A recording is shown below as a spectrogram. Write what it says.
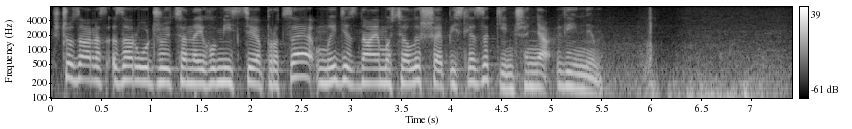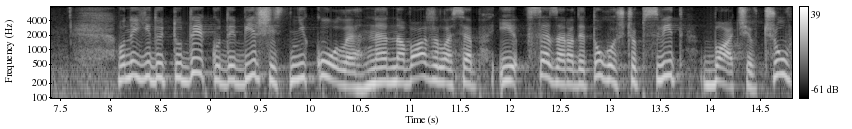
що зараз зароджується на його місці? Про це ми дізнаємося лише після закінчення війни. Вони їдуть туди, куди більшість ніколи не наважилася б, і все заради того, щоб світ бачив, чув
